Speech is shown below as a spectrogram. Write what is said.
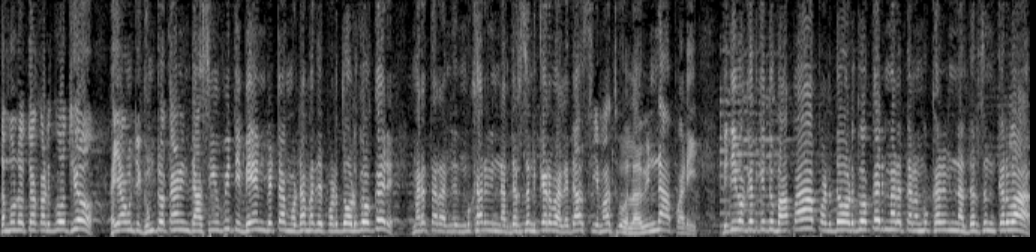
તમુનો તક અડગો થયો. હયા ઊંટી ઘૂમટો તાણીને દાસી ઊભી હતી. બેન, બેટા, મોઢામાંથી પડદો અડગો કર. મારે તારા મુખારવીના દર્શન કરવા એટલે દાસીએ માથું હલાવી ના પાડી. બીજી વખત કીધું, બાપા, પડદો અડગો કર. મારે તારા મુખારવીના દર્શન કરવા.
